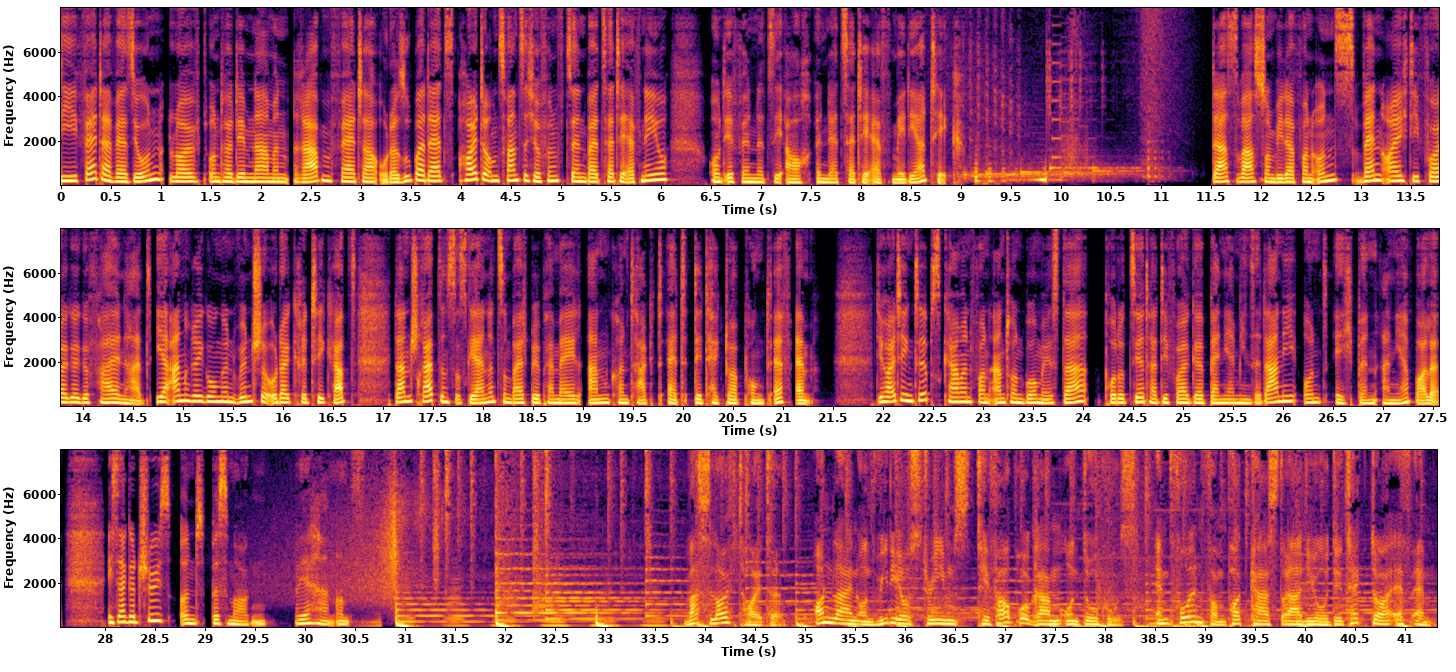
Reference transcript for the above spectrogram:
Die Väterversion läuft unter dem Namen Rabenväter oder Superdads heute um 20.15 Uhr bei ZDF Neo und ihr findet sie auch in der ZDF Mediathek. Das war's schon wieder von uns. Wenn euch die Folge gefallen hat, ihr Anregungen, Wünsche oder Kritik habt, dann schreibt uns das gerne zum Beispiel per Mail an kontakt.detektor.fm. Die heutigen Tipps kamen von Anton Burmeister. Produziert hat die Folge Benjamin Sedani und ich bin Anja Bolle. Ich sage Tschüss und bis morgen. Wir hören uns. Was läuft heute? Online- und Videostreams, TV-Programm und Dokus. Empfohlen vom Podcast Radio Detektor FM.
